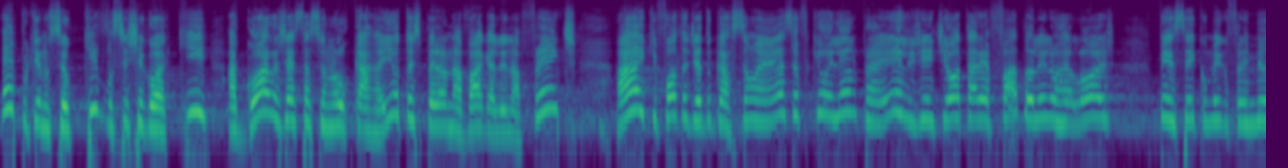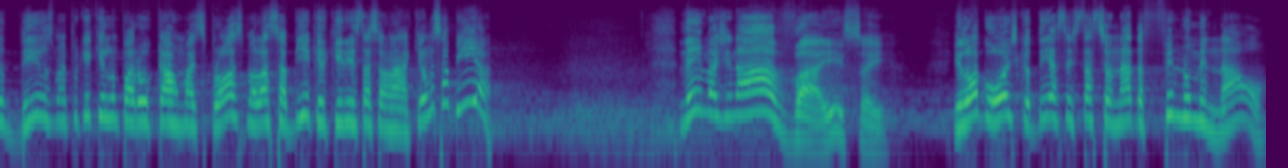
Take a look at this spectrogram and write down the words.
É porque não sei o que, você chegou aqui, agora já estacionou o carro aí, eu estou esperando a vaga ali na frente. Ai, que falta de educação é essa? Eu fiquei olhando para ele, gente, eu atarefado, olhei no relógio, pensei comigo, falei, meu Deus, mas por que, que ele não parou o carro mais próximo? Eu lá sabia que ele queria estacionar aqui, eu não sabia. Nem imaginava isso aí. E logo hoje que eu dei essa estacionada fenomenal,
